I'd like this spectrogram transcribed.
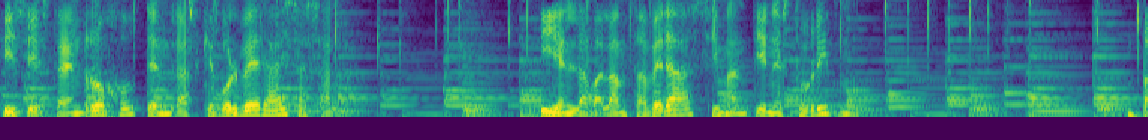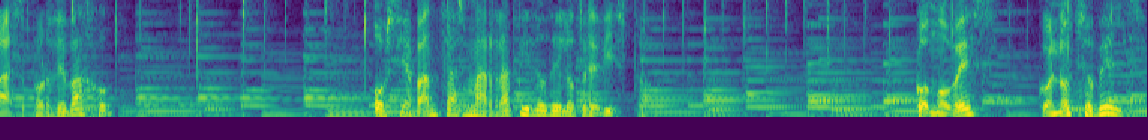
Y si está en rojo, tendrás que volver a esa sala. Y en la balanza verás si mantienes tu ritmo. ¿Vas por debajo? ¿O si avanzas más rápido de lo previsto? Como ves, con 8 bells,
